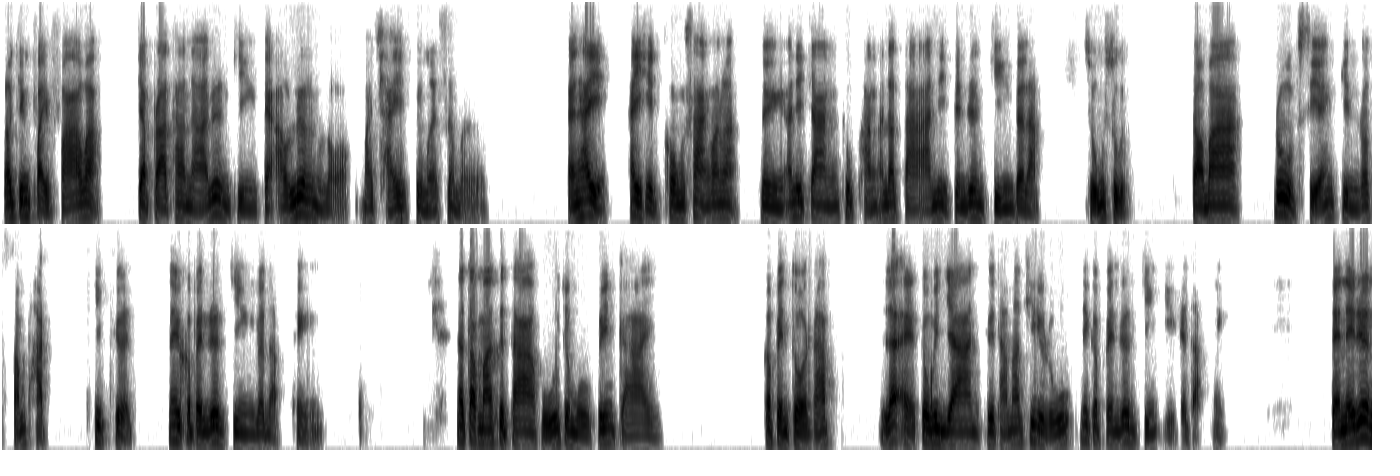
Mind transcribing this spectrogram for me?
เราจึงใฝ่ฟ้าว่าจะปรารถนาเรื่องจริงแต่เอาเรื่องหลอกมาใช้เสมอเสมอแต่ให้ ให้เห็นโครงสร้างว่าหนึ่งอนิจจังทุกขังอนัตตานี่เป็นเรื่องจริงระดับสูงสุด ต่อมารูปเสียงกลิ่นรสสัมผัสที่เกิดนี่ก็เป็นเรื่องจริงระดับหนึ่งแล้วต่อมาคือตาหูจมูกลิ้นกาย ก็เป็นตัวรับ และตัววิญญาณคือทำหน้าที่รู้ นี่ก็เป็นเรื่องจริงอีกระดับหนึ่ง แต่ในเรื่อง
